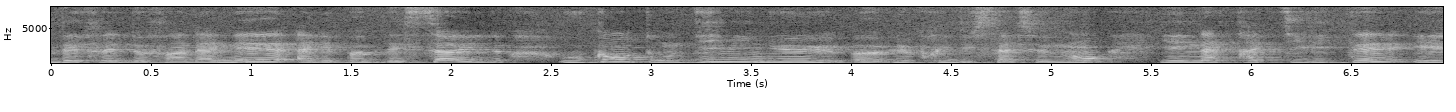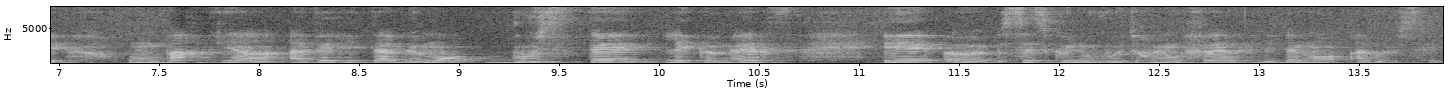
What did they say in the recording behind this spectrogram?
des fêtes de fin d'année, à l'époque des soldes, où quand on diminue le prix du stationnement, il y a une attractivité et on parvient à véritablement booster les commerces Et euh, c'est ce que nous voudrions faire, évidemment, à Bruxelles.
